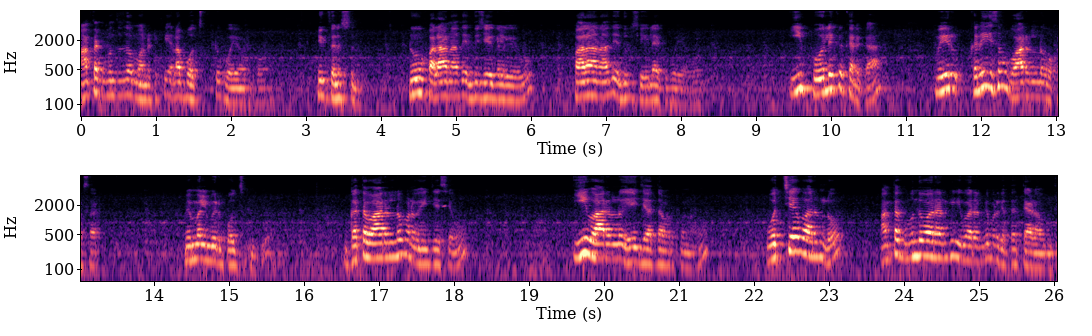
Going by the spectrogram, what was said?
అంతకు ముందుతో మొన్నటికి ఎలా పోల్చుకుంటూ పోయావు నీకు తెలుస్తుంది. నువ్వు ఫలానాది ఎందుకు చేయగలిగావు? ఫలానాది ఎందుకు చేయలేకపోయావు? ఈ పోలిక కనుక మీరు కనీసం వారంలో ఒకసారి మిమ్మల్ని మీరు పోల్చుకుంటూ గత వారంలో మనం ఏం చేసాము? ఈ వారంలో ఏం చేద్దాం అనుకున్నాము? వచ్చే వారంలో అంతకు ముందు వారానికి ఈ వారానికి మనకి ఎంత తేడా ఉంది?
